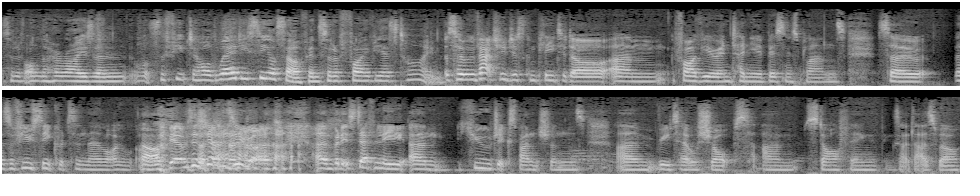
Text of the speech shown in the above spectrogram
sort of on the horizon? What's the future hold? Where do you see yourself in sort of five years' time? So we've actually just completed our um, five-year and ten-year business plans. So there's a few secrets in there that I, I Oh. won't be able to share too much, um, but it's definitely um, huge expansions, um, retail shops, um, staffing, and things like that as well,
